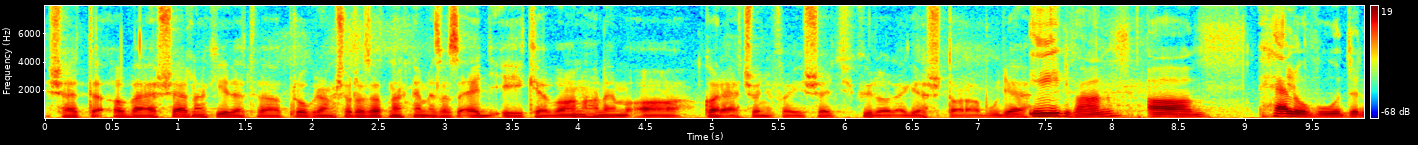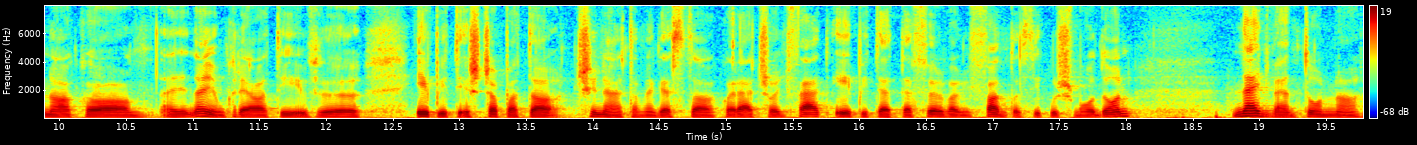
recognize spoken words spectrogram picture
És hát a vásárnak, illetve a programsorozatnak nem ez az egy éke van, hanem a karácsonyfa is egy különleges darab, ugye? Így van. A Hellowoodnak a, egy nagyon kreatív építés csapata csinálta meg ezt a karácsonyfát, építette föl valami fantasztikus módon. 40 tonna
